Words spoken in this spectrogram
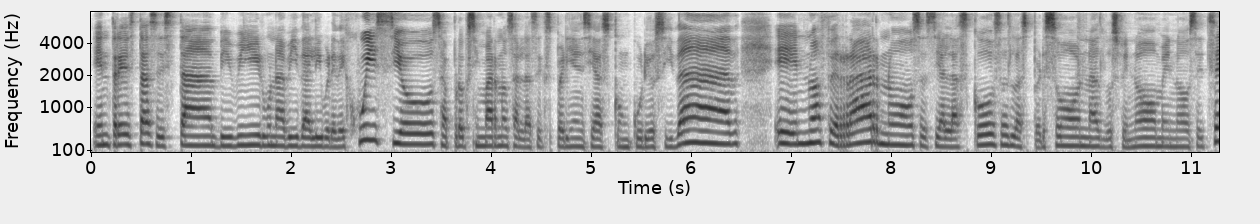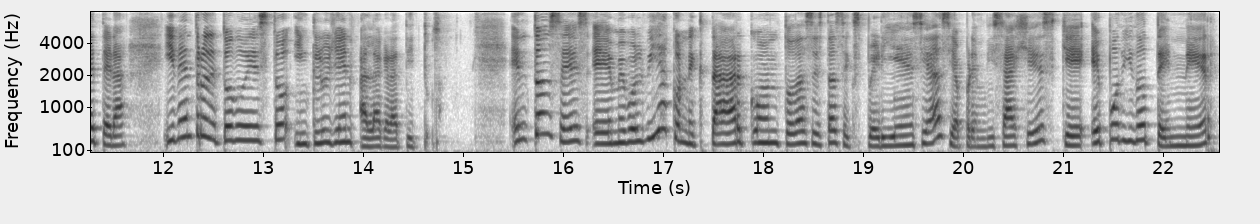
Entre estas está vivir una vida libre de juicios, aproximarnos a las experiencias con curiosidad, eh, no aferrarnos hacia las cosas, las personas, los fenómenos, etc. Y dentro de todo esto incluyen a la gratitud. Entonces eh, me volví a conectar con todas estas experiencias y aprendizajes que he podido tener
